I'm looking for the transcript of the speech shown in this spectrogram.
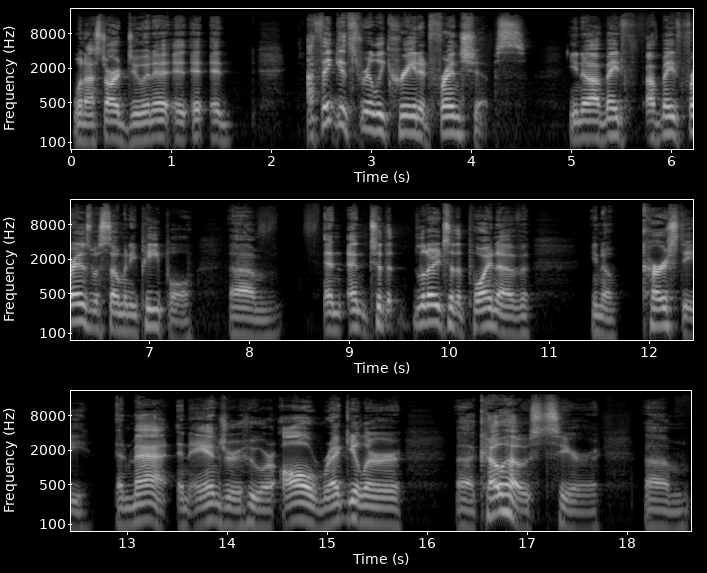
when I started doing it, it, it, it I think it's really created friendships. You know, I've made I've made friends with so many people, um, and and to the literally to the point of, you know, Kirsty and Matt and Andrew, who are all regular uh, co-hosts here. Um,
